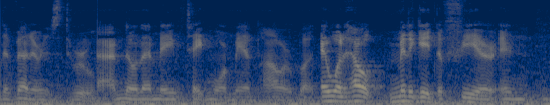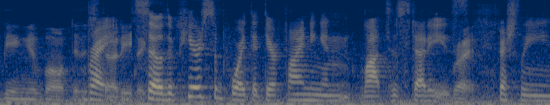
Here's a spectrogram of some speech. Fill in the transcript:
the veterans through. I know that may take more manpower, but it would help mitigate the fear in being involved in a Right. study. So the peer support that they're finding in lots of studies, Right. especially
